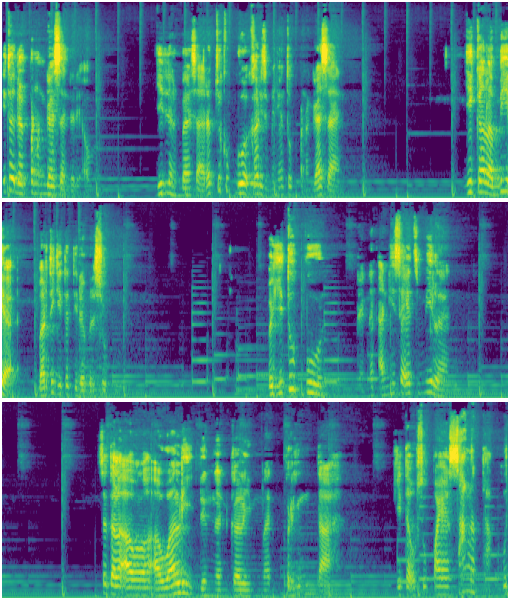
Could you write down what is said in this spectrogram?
Itu adalah penegasan dari Allah. Jadi dalam bahasa Arab cukup dua kali sebenarnya untuk penegasan. Jika lebih ya berarti kita tidak bersyukur. Begitupun dengan Anisa ayat 9 setelah Allah awali dengan kalimat perintah kita supaya sangat takut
